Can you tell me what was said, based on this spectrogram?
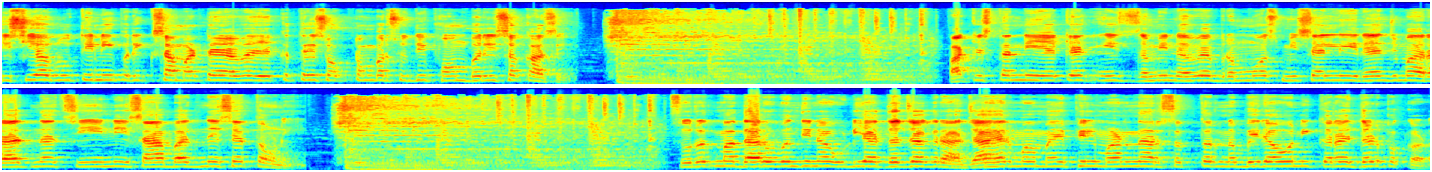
શિષ્યવૃત્તિની પરીક્ષા માટે હવે એકત્રીસ ઓક્ટોબર સુધી ફોર્મ ભરી શકાશે. પાકિસ્તાનની એક એક ઇંચ જમીન હવે બ્રહ્મોસ મિસાઇલની રેન્જમાં રાજનાથ સિંહની શાહબાજને ચેતવણી સુરતમાં દારૂબંધીના ઉડિયા ધજાગરા, જાહેરમાં મહેફિલ માણનાર સત્તર નબીરાઓની કરાઈ ધરપકડ.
